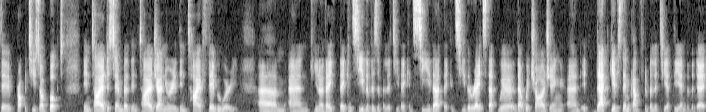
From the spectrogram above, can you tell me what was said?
their properties are booked the entire December, the entire January, the entire February. Um, and you know they, they can see the visibility they can see that they can see the rates that we're that we're charging and it that gives them comfortability at the end of the day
